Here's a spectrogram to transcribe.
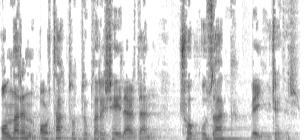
onların ortak tuttukları şeylerden çok uzak ve yücedir.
